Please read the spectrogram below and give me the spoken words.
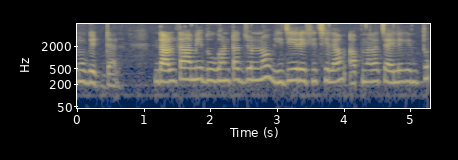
মুগের ডাল। ডালটা আমি দু ঘণ্টার জন্য ভিজিয়ে রেখেছিলাম। আপনারা চাইলে কিন্তু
